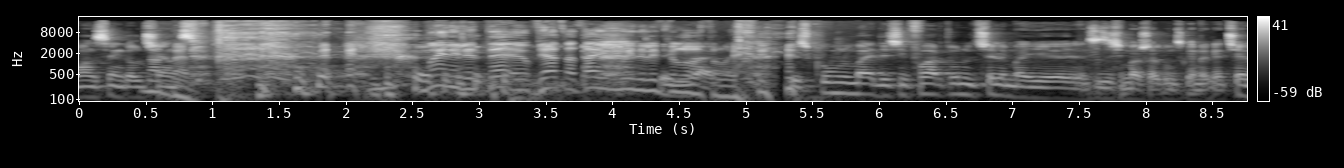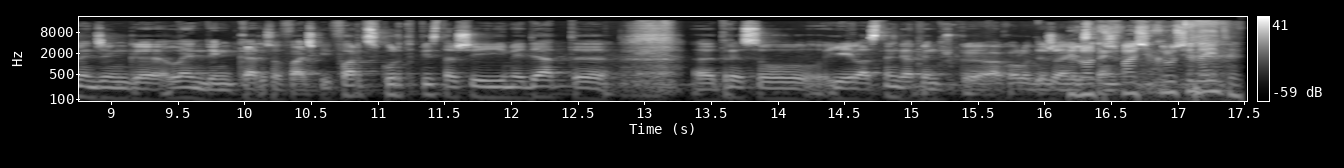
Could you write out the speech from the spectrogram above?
one single chance. mâinile te, viața ta e mâinile exact. pilotului. Deci cum mai, deci e foarte unul cele mai, să zicem așa cum se cheamă, challenging uh, landing care să o faci. Că e foarte scurt pista și imediat uh, trebuie să o iei la stânga pentru că acolo deja Pilot este... își faci cruce înainte?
